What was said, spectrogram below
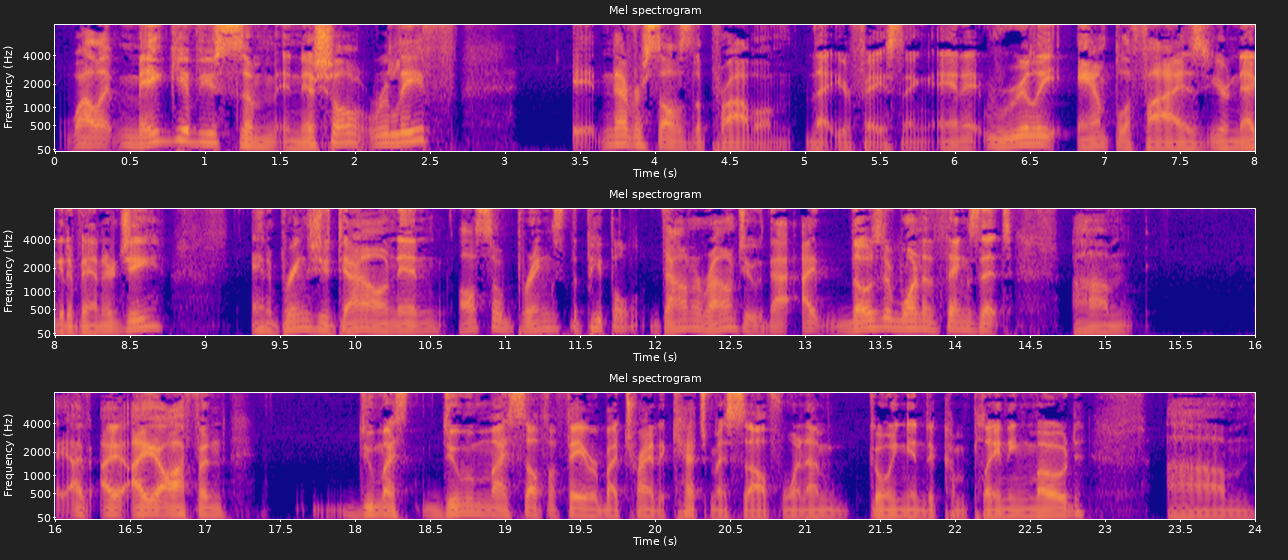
while it may give you some initial relief it never solves the problem that you're facing. And it really amplifies your negative energy and it brings you down and also brings the people down around you. That I those are one of the things that um, I, I, I often do my do myself a favor by trying to catch myself when I'm going into complaining mode. Um,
